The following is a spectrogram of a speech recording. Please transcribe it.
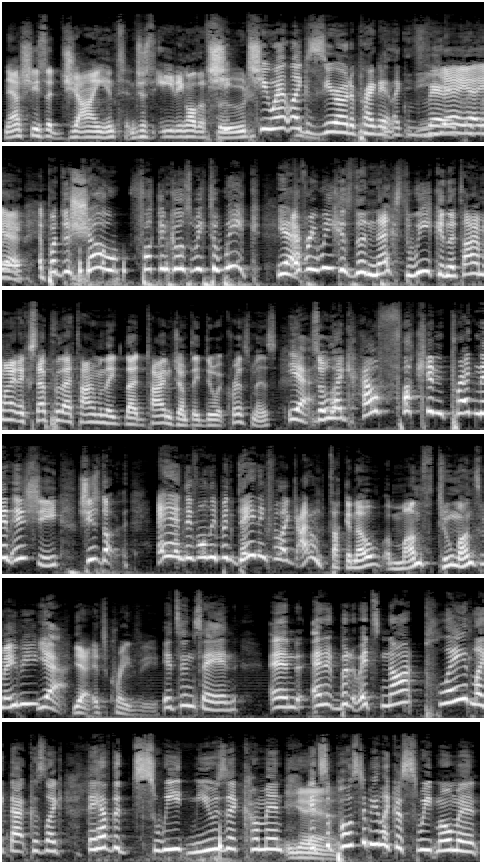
now she's a giant and just eating all the She, food. she went like zero to pregnant, like very yeah, quickly. yeah, yeah. But the show fucking goes week to week. Yeah. Every week is the next week in the timeline, except for that time when they that time jump they do at Christmas. Yeah. So like, how fucking pregnant is she? She's the, and they've only been dating for like I don't fucking know a month, two months, maybe. Yeah. Yeah, it's crazy. It's insane. And and it, but it's not played like that because like they have the sweet music come in. Yeah. It's supposed to be like a sweet moment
